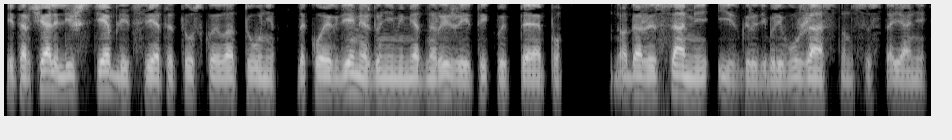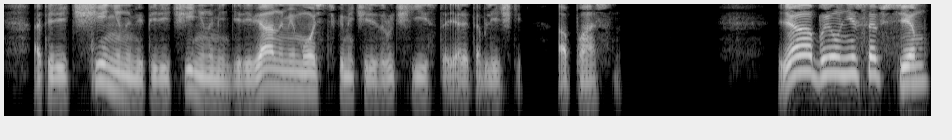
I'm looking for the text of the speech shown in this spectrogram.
и торчали лишь стебли цвета тусклой латуни, да кое-где между ними медно-рыжие тыквы Пеппо. Но даже сами изгороди были в ужасном состоянии, а перечиненными-перечиненными деревянными мостиками через ручьи стояли таблички «Опасно». Я был не совсем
